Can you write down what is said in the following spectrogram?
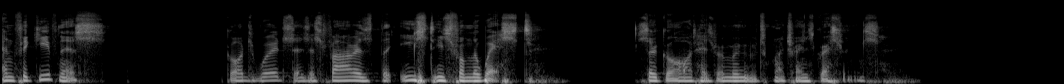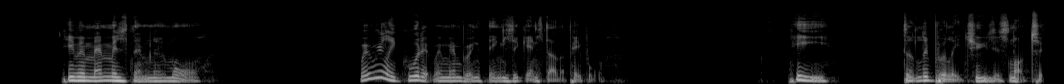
And forgiveness God's word says, as far as the east is from the west, so God has removed my transgressions. He remembers them no more. We're really good at remembering things against other people. He deliberately chooses not to.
